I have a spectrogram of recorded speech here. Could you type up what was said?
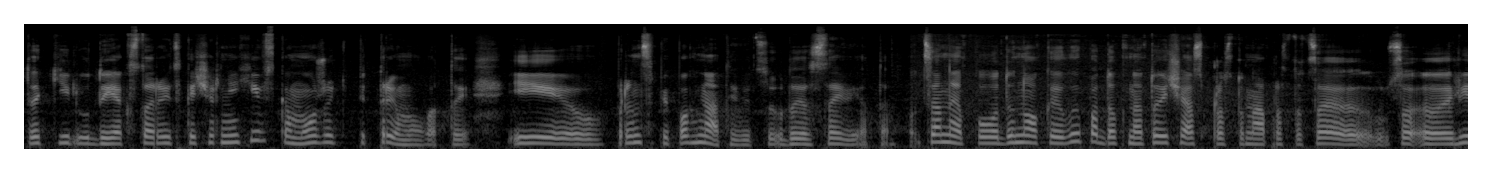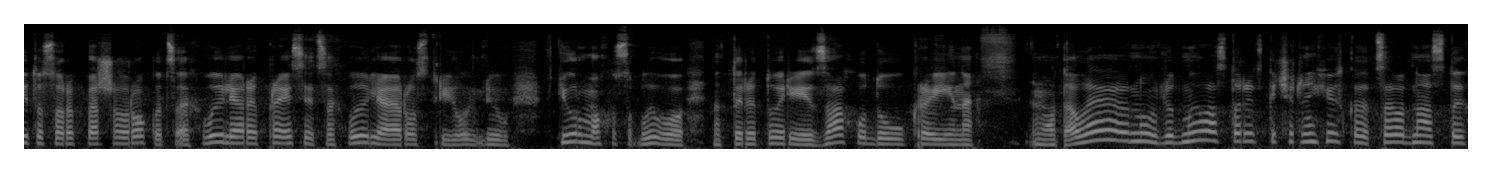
такі люди, як Старицька Черняхівська, можуть підтримувати і, в принципі, погнати відсюди совєти. Це не поодинокий випадок на той час. Просто-напросто це е, літо 41-го року. Це хвиля репресій, це хвиля розстрілів в тюрмах, особливо на території заходу України. От але ну Людмила Старицька Черняхівська це одна з тих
